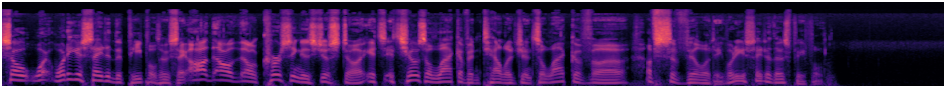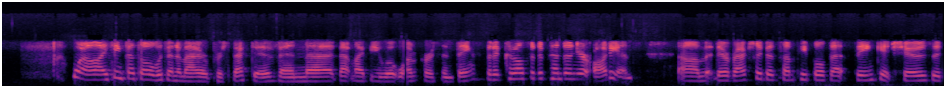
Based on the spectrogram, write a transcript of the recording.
So, what what do you say to the people who say, "Oh, no, no cursing is just uh, it's it shows a lack of intelligence, a lack of uh, of civility." What do you say to those people? Well, I think that's all within a matter of perspective, and uh, that might be what one person thinks, but it could also depend on your audience. Um, there have actually been some people that think it shows a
